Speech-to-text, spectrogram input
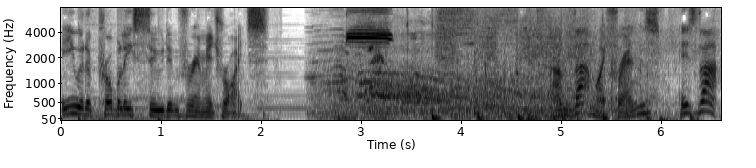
he would have probably sued him for image rights. And that, my friends, is that.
